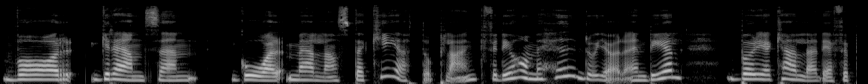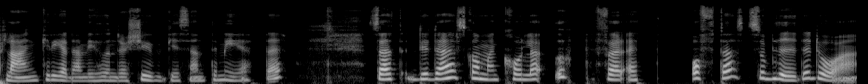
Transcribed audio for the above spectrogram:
var gränsen går mellan staket och plank, för det har med höjd att göra. En del börjar kalla det för plank redan vid 120 centimeter. Så att det där ska man kolla upp för att Oftast så blir det då,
